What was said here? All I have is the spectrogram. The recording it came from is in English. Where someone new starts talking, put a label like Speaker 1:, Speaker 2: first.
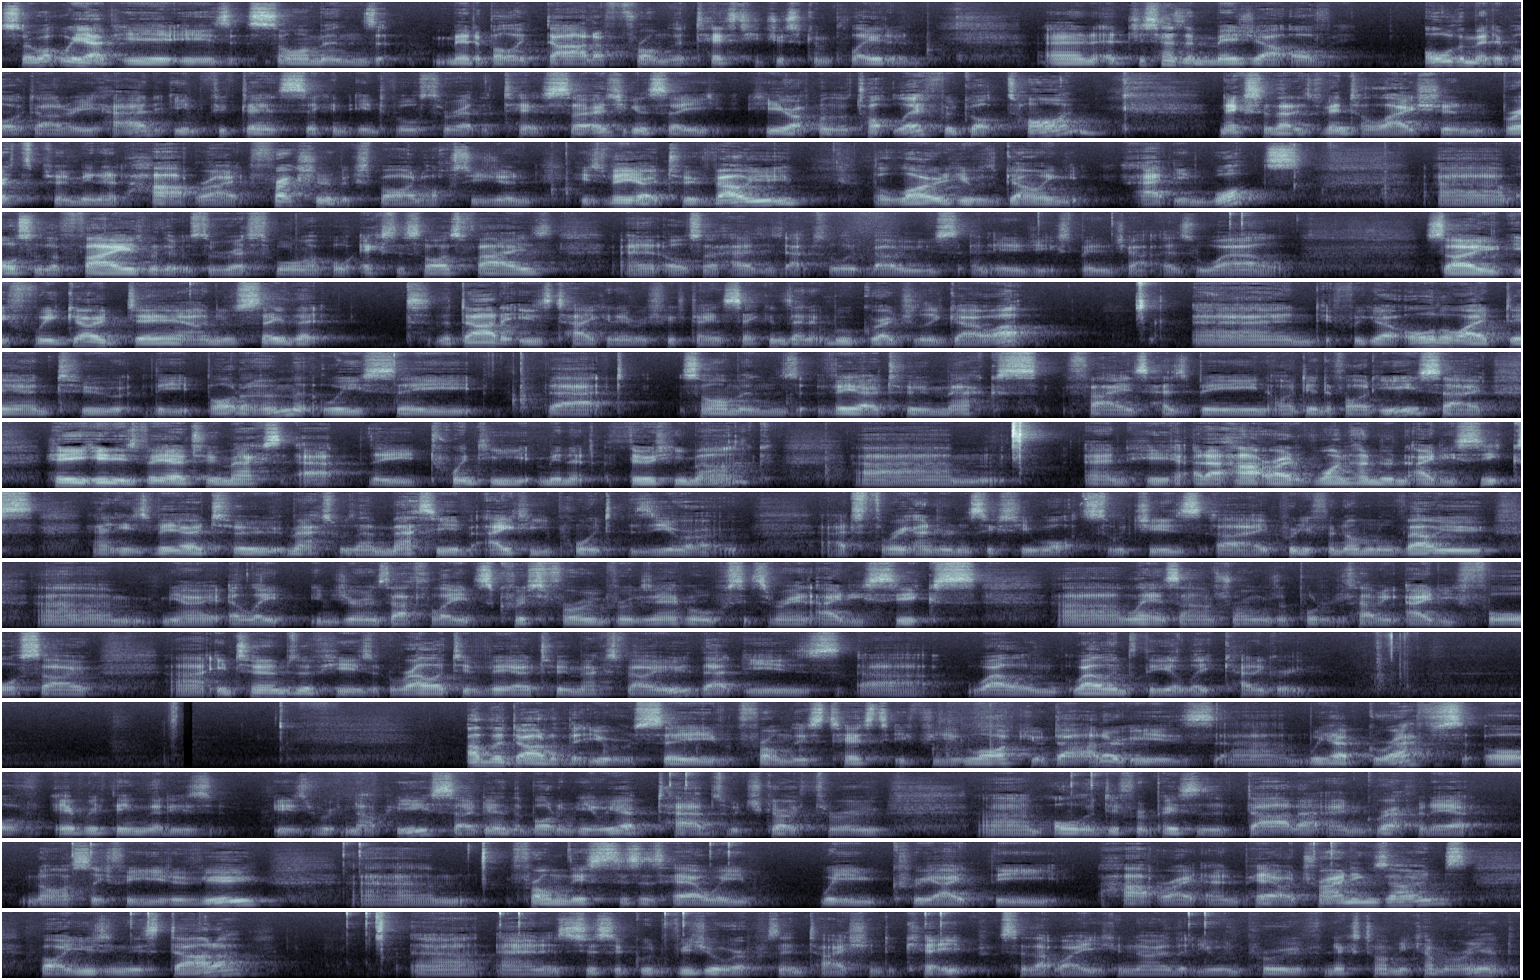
Speaker 1: So what we have here is Simon's metabolic data from the test he just completed. And it just has a measure of all the metabolic data he had in 15 second intervals throughout the test. So as you can see here up on the top left, we've got time. Next to that is ventilation, breaths per minute, heart rate, fraction of expired oxygen, his VO2 value, the load he was going at in watts, um, also the phase, whether it was the rest warm up or exercise phase, and it also has his absolute values and energy expenditure as well. So if we go down, you'll see that the data is taken every 15 seconds and it will gradually go up. And if we go all the way down to the bottom, we see that Simon's VO2 max phase has been identified here. So he hit his VO2 max at the 20 minute 30 mark. Um, and he had a heart rate of 186, and his VO2 max was a massive 80.0 at 360 watts, which is a pretty phenomenal value. Um, you know, elite endurance athletes, Chris Froome, for example, sits around 86. Uh, Lance Armstrong was reported as having 84. So, uh, in terms of his relative VO2 max value, that is uh, well in, well into the elite category. Other data that you'll receive from this test, if you like your data, is um, we have graphs of everything that is is written up here. So down the bottom here, we have tabs which go through um, all the different pieces of data and graph it out nicely for you to view. Um, from this, this is how we we create the heart rate and power training zones by using this data. Uh, and it's just a good visual representation to keep so that way you can know that you improve next time you come around.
